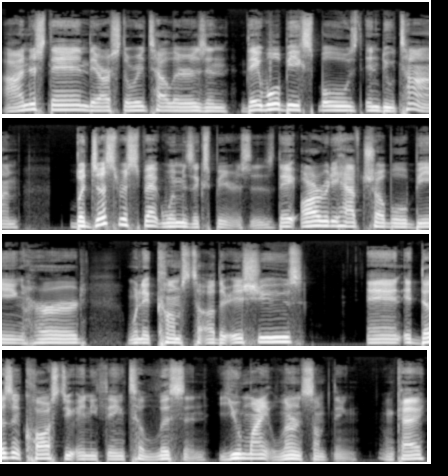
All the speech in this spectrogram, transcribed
I understand there are storytellers and they will be exposed in due time, but just respect women's experiences. They already have trouble being heard when it comes to other issues and it doesn't cost you anything to listen. You might learn something, okay?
